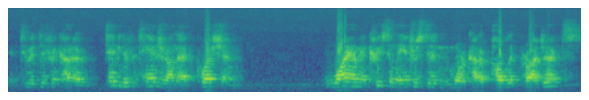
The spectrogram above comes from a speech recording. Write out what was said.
into a different kind of take a different tangent on that question, why I'm increasingly interested in more kind of public projects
